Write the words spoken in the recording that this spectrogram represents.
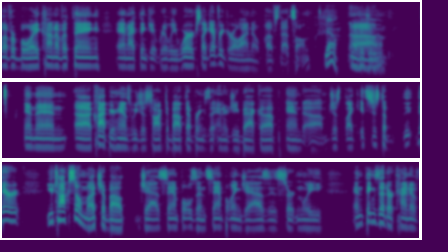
lover boy kind of a thing, and I think it really works. Like every girl I know loves that song. Yeah. I you know. Um, and then uh, clap your hands. We just talked about that brings the energy back up, and um, just like it's just a there. You talk so much about jazz samples, and sampling jazz is certainly, and things that are kind of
